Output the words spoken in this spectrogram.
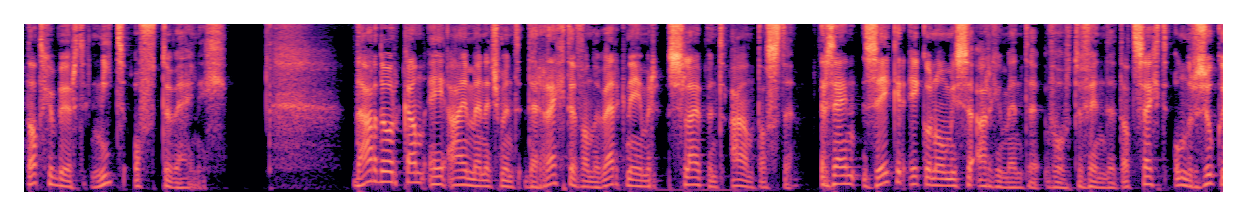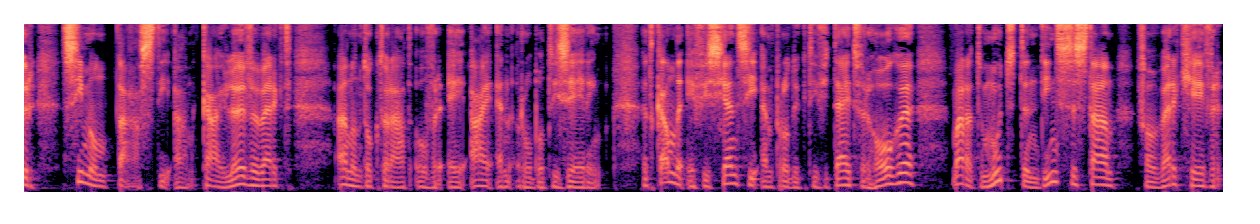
Dat gebeurt niet of te weinig. Daardoor kan AI-management de rechten van de werknemer sluipend aantasten. Er zijn zeker economische argumenten voor te vinden. Dat zegt onderzoeker Simon Taas, die aan KU Leuven werkt, aan een doctoraat over AI en robotisering. Het kan de efficiëntie en productiviteit verhogen, maar het moet ten dienste staan van werkgever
